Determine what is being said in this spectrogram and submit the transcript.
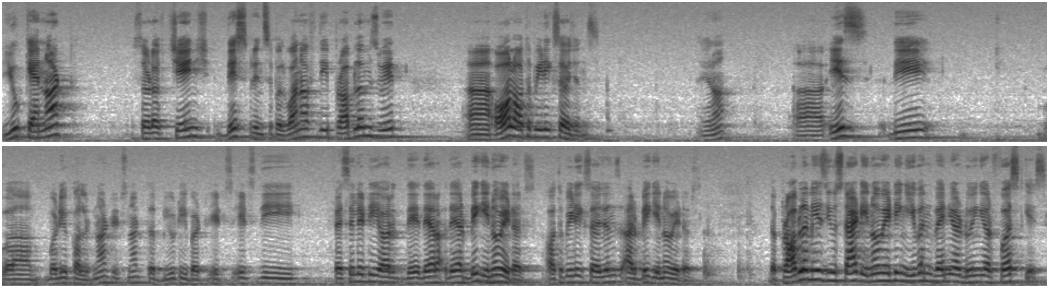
You cannot sort of change this principle. One of the problems with uh, all orthopedic surgeons, you know, uh, is the uh, what do you call it? Not it's not the beauty, but it's it's the facility or they, they are they are big innovators. Orthopedic surgeons are big innovators. The problem is you start innovating even when you are doing your first case.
